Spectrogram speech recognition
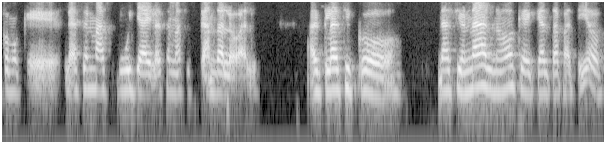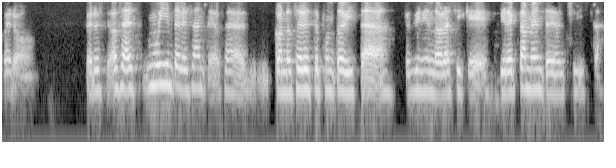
Como que le hacen más bulla y le hacen más escándalo al, al clásico nacional, ¿no? Que, que al tapatío, pero pero, o sea, es muy interesante, o sea, conocer este punto de vista, pues viniendo ahora sí que directamente de un chivista.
